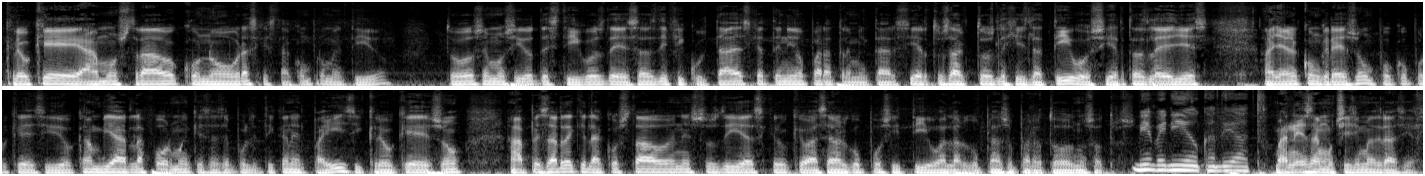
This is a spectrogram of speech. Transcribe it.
creo que ha mostrado con obras que está comprometido. Todos hemos sido testigos de esas dificultades que ha tenido para tramitar ciertos actos legislativos, ciertas leyes allá en el Congreso, un poco porque decidió cambiar la forma en que se hace política en el país y creo que eso, a pesar de que le ha costado en estos días, creo que va a ser algo positivo a largo plazo para todos nosotros. Bienvenido, candidato. Vanessa, muchísimas gracias.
